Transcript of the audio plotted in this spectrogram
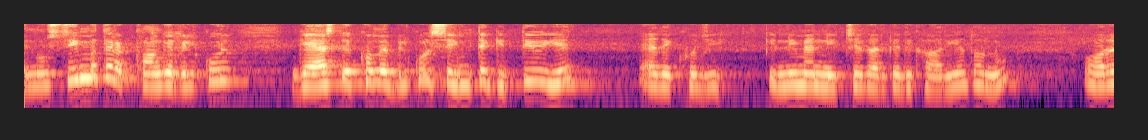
ਇਹਨੂੰ ਸਿਮ ਤੇ ਰੱਖਾਂਗੇ, ਬਿਲਕੁਲ। ਗੈਸ ਦੇਖੋ, ਮੈਂ ਬਿਲਕੁਲ ਸਿਮ ਤੇ ਕੀਤੀ ਹੋਈ ਹੈ। ਇਹ ਦੇਖੋ ਜੀ, ਕਿੰਨੀ ਮੈਂ ਨੀਚੇ ਕਰਕੇ ਦਿਖਾ ਰਹੀ ਹਾਂ ਤੁਹਾਨੂੰ। ਔਰ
